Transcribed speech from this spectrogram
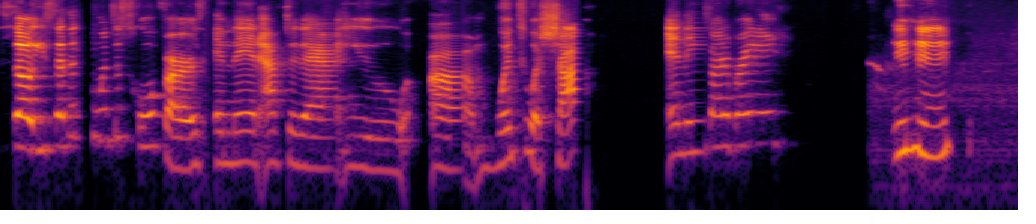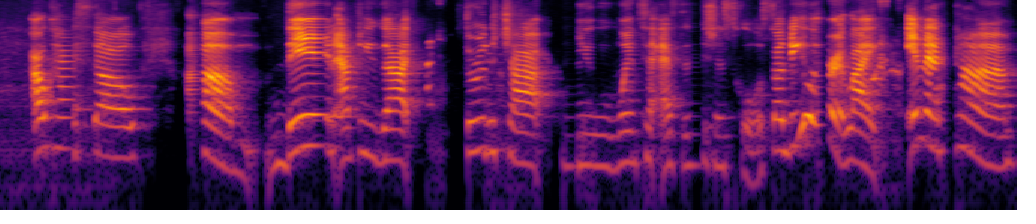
So you said that you went to school first, and then after that, you um went to a shop, and then you started braiding. Mm-hmm. Okay, so um then after you got through the shop, you went to esthetician school. So do you ever like in that time?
